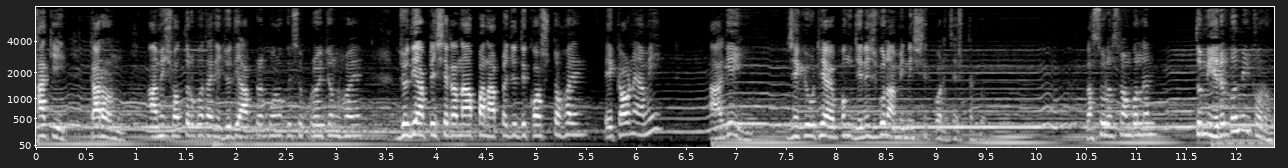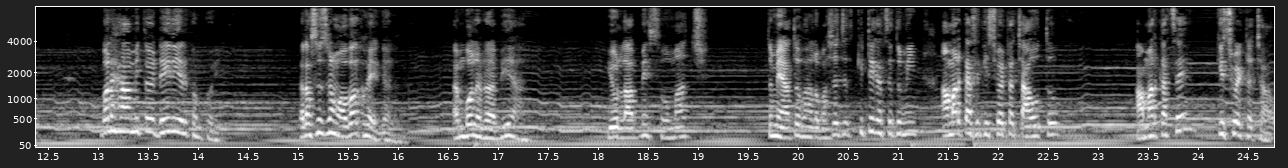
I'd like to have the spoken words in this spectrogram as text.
থাকি। কারণ আমি সতর্ক থাকি, যদি আপনার কোনো কিছু প্রয়োজন হয়, যদি আপনি সেটা না পান, আপনার যদি কষ্ট হয়, এই কারণে আমি আগেই জেগে উঠি এবং জিনিসগুলো আমি নিশ্চিত করার চেষ্টা করি। রাসুল ইসলাম বললেন, তুমি এরকমই করো। বলে হ্যাঁ আমি তো ডেইলি এরকম করি। রাসুল ইসলাম অবাক হয়ে গেল আমি বললেন Rabia you love me so much তুমি এত ভালোবাসা যে ঠিক আছে, তুমি আমার কাছে কিছু একটা চাও তো? আমার কাছে কিছু একটা চাও।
